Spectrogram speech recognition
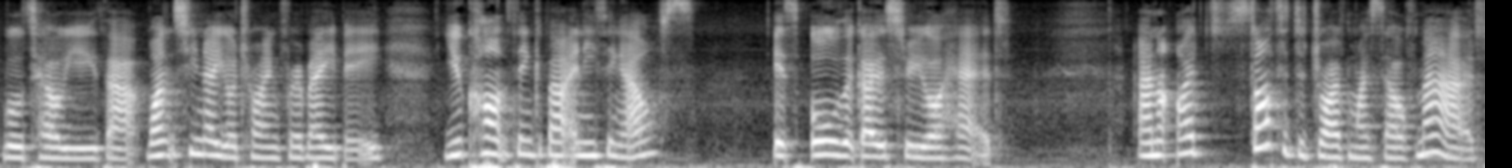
will tell you that once you know you're trying for a baby, you can't think about anything else. It's all that goes through your head. And I started to drive myself mad.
